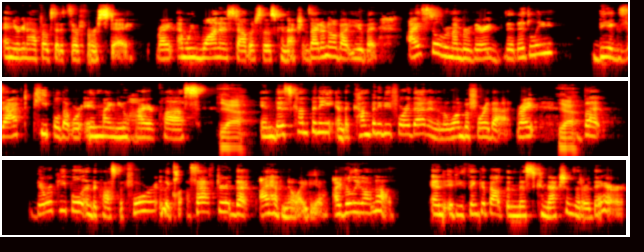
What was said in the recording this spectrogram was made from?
and you're going to have folks that it's their first day, right? And we want to establish those connections. I don't know about you, but I still remember very vividly the exact people that were in my new hire class. Yeah. In this company and the company before that and in the one before that, right? Yeah. But there were people in the class before in the class after that I have no idea. I really don't know. And if you think about the missed connections that are there,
